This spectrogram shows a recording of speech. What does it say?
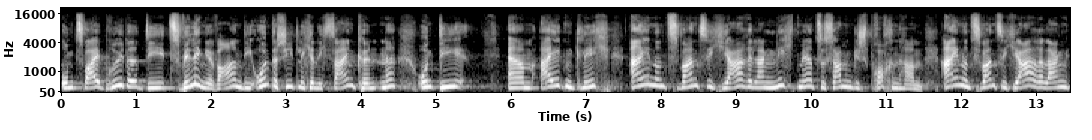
um zwei Brüder, die Zwillinge waren, die unterschiedlicher nicht sein könnten und die ähm, eigentlich 21 Jahre lang nicht mehr zusammen gesprochen haben, 21 Jahre lang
